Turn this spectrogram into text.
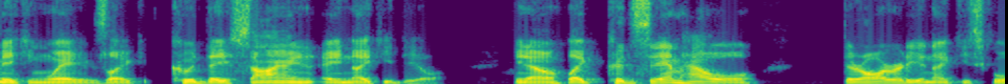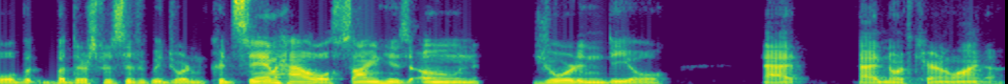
making waves. Like, could they sign a Nike deal? You know, like could Sam Howell? They're already a Nike school, but but they're specifically Jordan. Could Sam Howell sign his own Jordan deal at at North Carolina?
